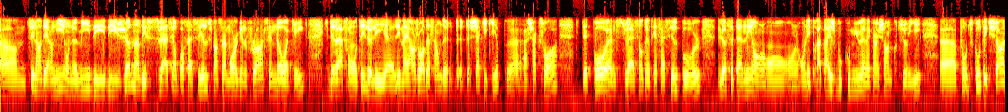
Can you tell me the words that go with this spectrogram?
Euh, tu sais, l'an dernier, on a mis des, des jeunes dans des situations pas faciles. Je pense à Morgan Frost et Noah Kate qui devaient affronter les, euh, les meilleurs joueurs de centre de, de, chaque équipe euh, à chaque soir. C'était pas une situation très très facile pour eux. Là, cette année, on, on, on les protège beaucoup mieux avec un Sean Couturier. Euh, pour du côté de Sean,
